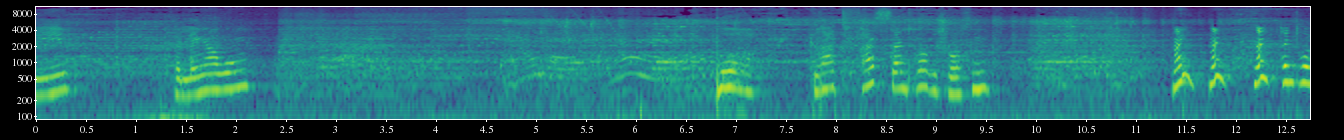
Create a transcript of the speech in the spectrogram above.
Okay. Verlängerung. Boah, gerade fast ein Tor geschossen. Nein, nein, nein, kein Tor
